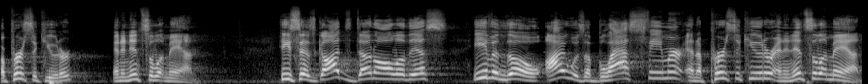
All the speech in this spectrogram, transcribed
a persecutor, and an insolent man. He says, God's done all of this even though I was a blasphemer and a persecutor and an insolent man.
